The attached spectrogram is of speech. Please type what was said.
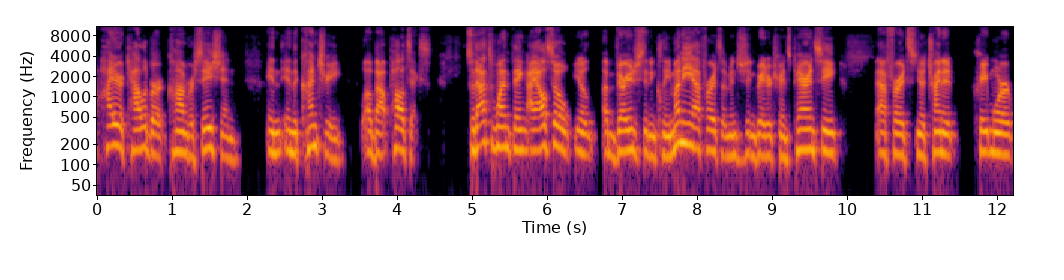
higher caliber conversation in, in the country about politics. So that's one thing. I also, you know, I'm very interested in clean money efforts. I'm interested in greater transparency efforts, you know, trying to create more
